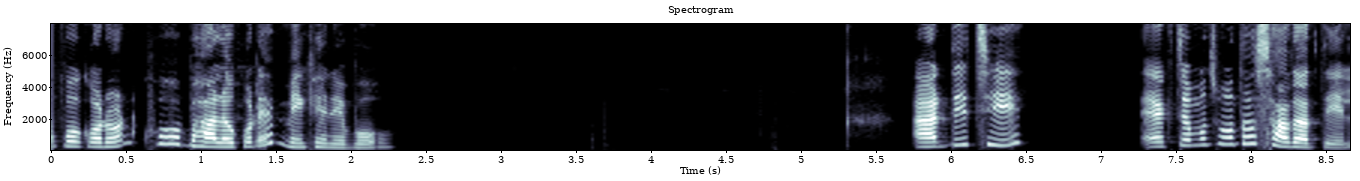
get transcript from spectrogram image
উপকরণ খুব ভালো করে মেখে নেব। আর দিচ্ছি এক চামচ মতো সাদা তেল।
